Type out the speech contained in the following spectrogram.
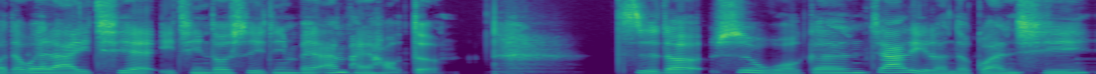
我的未来一切已经都是已经被安排好的，指的是我跟家里人的关系，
